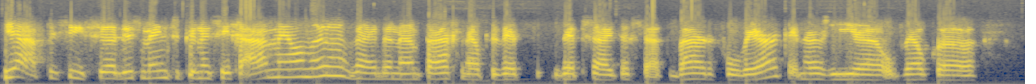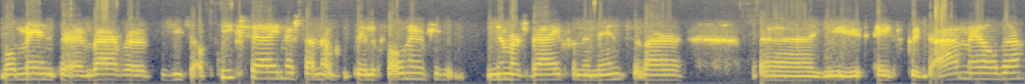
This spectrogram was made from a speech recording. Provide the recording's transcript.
Ja, precies. Eh, dus mensen kunnen zich aanmelden. Wij hebben een pagina op de web website, daar staat waarde voor werk. En daar zie je op welke momenten en waar we precies actief zijn. Daar staan ook de telefoonnummers bij van de mensen waar eh, je je even kunt aanmelden.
